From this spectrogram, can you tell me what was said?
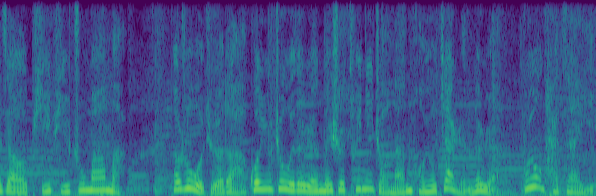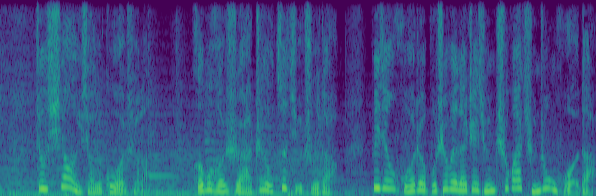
呢叫皮皮猪妈妈，她说：“我觉得啊，关于周围的人没事催你找男朋友、嫁人的人，不用太在意，就笑一笑就过去了。合不合适啊，只有自己知道。毕竟活着不是为了这群吃瓜群众活的。”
